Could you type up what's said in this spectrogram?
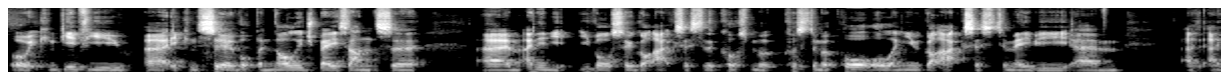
or it can give you uh, it can serve up a knowledge base answer. Um, and then you, have also got access to the customer customer portal, and you've got access to maybe um, a,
